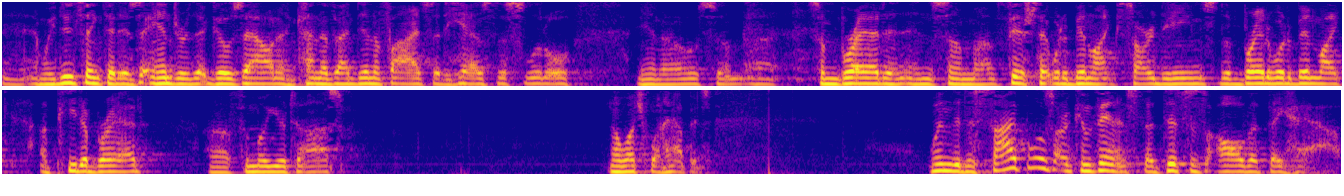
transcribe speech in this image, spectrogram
and we do think that it's Andrew that goes out and kind of identifies that he has this little you know, some, uh, some bread and, and some uh, fish that would have been like sardines. The bread would have been like a pita bread, uh, familiar to us. Now watch what happens. When the disciples are convinced that this is all that they have,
